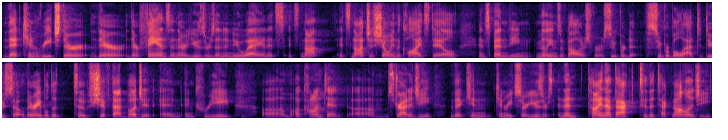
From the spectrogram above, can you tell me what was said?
that can reach their their their fans and their users in a new way. And it's it's not it's not just showing the Clydesdale and spending millions of dollars for a Super Super Bowl ad to do so. They're able to to shift that budget and and create um, a content um, strategy that can can reach their users. And then tying that back to the technology,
